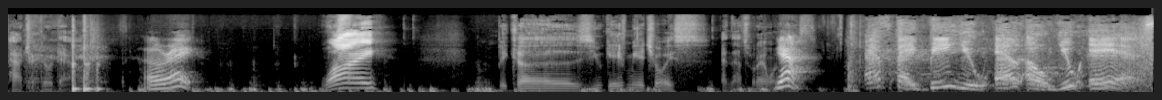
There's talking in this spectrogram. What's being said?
Patrick O'Dowd. All right. Why? Because you gave me a choice, and that's what I want. Yes. F A B U L O U S.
